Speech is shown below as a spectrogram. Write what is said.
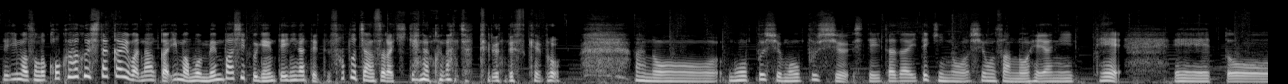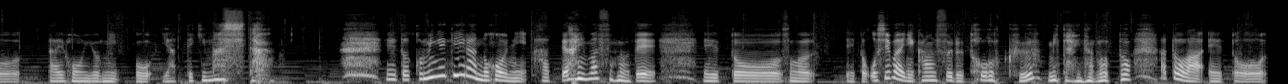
で、今その告白した回はなんか今もうメンバーシップ限定になってて、さとちゃんすら聞けなくなっちゃってるんですけど、あのー、猛プッシュ猛プッシュしていただいて、昨日しおんさんのお部屋に行って、えー、っと、台本読みをやってきました。えっと、コミュニティ欄の方に貼ってありますので、えっと、その、えっ、と、お芝居に関するトークみたいなのと、あとは、えっ、と、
